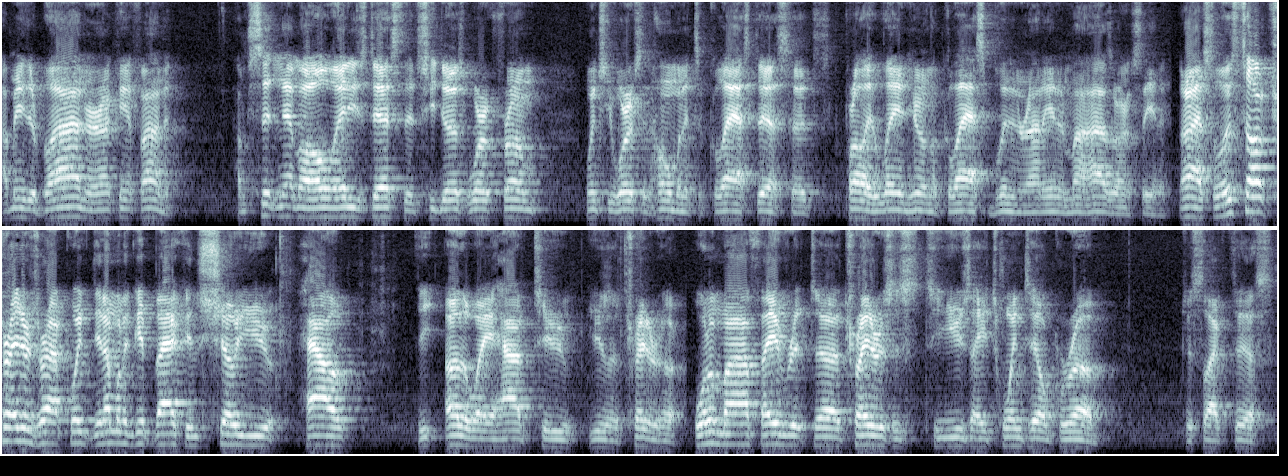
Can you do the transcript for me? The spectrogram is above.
I'm either blind or I can't find it. I'm sitting at my old lady's desk that she does work from when she works at home and it's a glass desk so it's probably laying here on the glass blending right in and my eyes aren't seeing it. Alright so let's talk traders right quick then I'm going to get back and show you how the other way how to use a trader hook. One of my favorite uh, trailers is to use a twin tail grub just like this.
